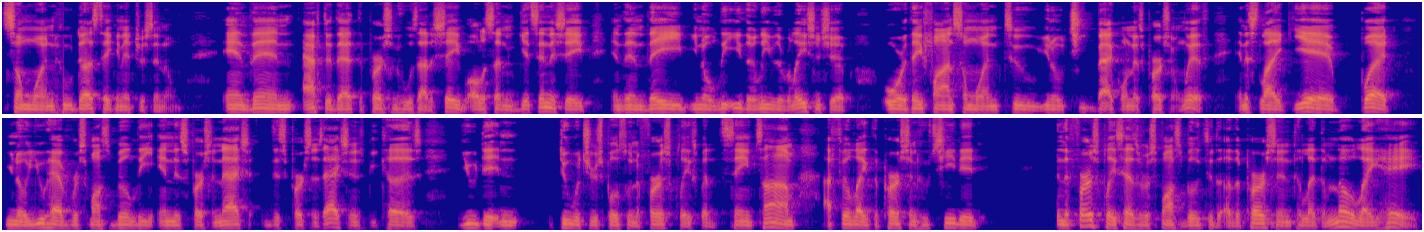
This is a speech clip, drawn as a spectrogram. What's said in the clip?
someone who does take an interest in them. And then after that the person who was out of shape all of a sudden gets into shape and then they you know either leave the relationship or they find someone to you know cheat back on this person with. And it's like yeah but you know you have responsibility in this person action this person's actions because you didn't do what you're supposed to in the first place. But at the same time i feel like the person who cheated in the first place has a responsibility to the other person to let them know like hey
